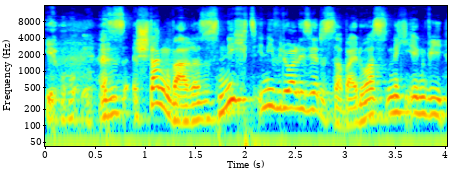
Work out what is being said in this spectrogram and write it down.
Es ist Stangenware, es ist nichts Individualisiertes dabei. Du hast nicht irgendwie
